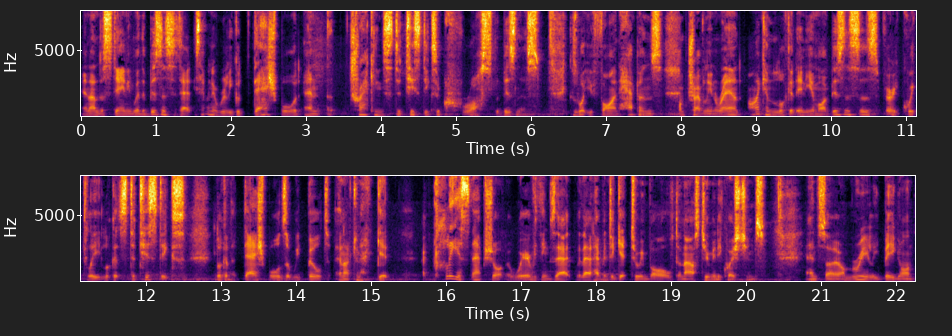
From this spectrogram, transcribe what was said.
and understanding where the business is at is having a really good dashboard and uh, tracking statistics across the business because what you find happens i'm traveling around i can look at any of my businesses very quickly look at statistics look at the dashboards that we built and i can get a clear snapshot of where everything's at without having to get too involved and ask too many questions. And so I'm really big on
